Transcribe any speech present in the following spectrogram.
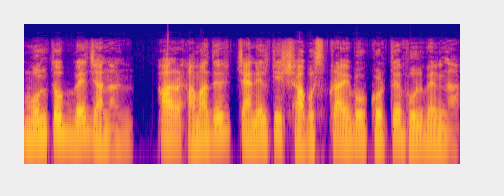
মন্তব্যে জানান। আর আমাদের চ্যানেলটি সাবস্ক্রাইবও করতে ভুলবেন না।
